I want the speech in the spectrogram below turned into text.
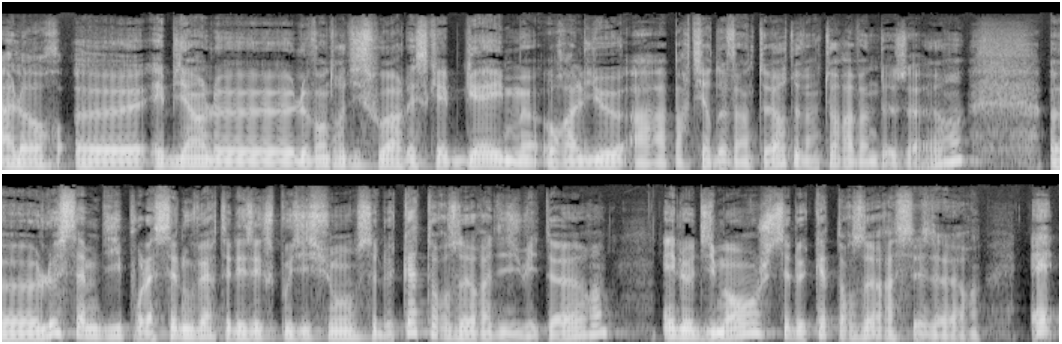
Alors, eh bien, le, le vendredi soir, l'escape game aura lieu à partir de 20h, de 20h à 22h. le samedi, pour la scène ouverte et les expositions, c'est de 14h à 18h. Et le dimanche, c'est de 14h à 16h. Et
